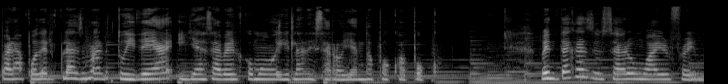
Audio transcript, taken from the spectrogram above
para poder plasmar tu idea y ya saber cómo irla desarrollando poco a poco. Ventajas de usar un wireframe.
